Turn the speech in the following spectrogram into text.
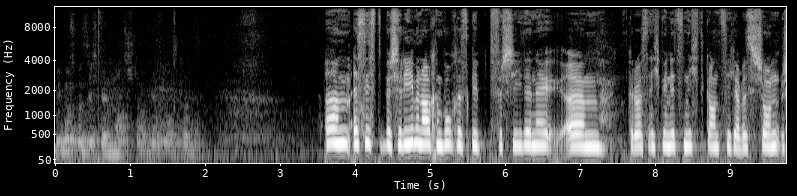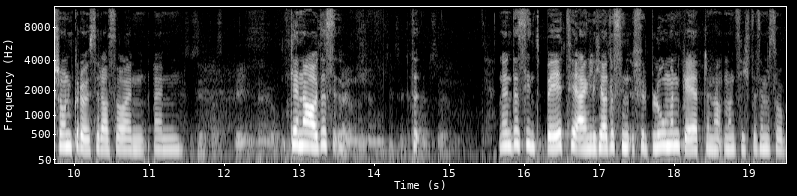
Wie muss man sich den Maßstab hier vorstellen? Ähm, es ist beschrieben auch im Buch, es gibt verschiedene ähm, Größen. Ich bin jetzt nicht ganz sicher, aber es ist schon, schon größer. Also ein, ein Genau, das, Nein, das sind Beete eigentlich, ja, das sind für Blumengärten hat man sich das immer so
